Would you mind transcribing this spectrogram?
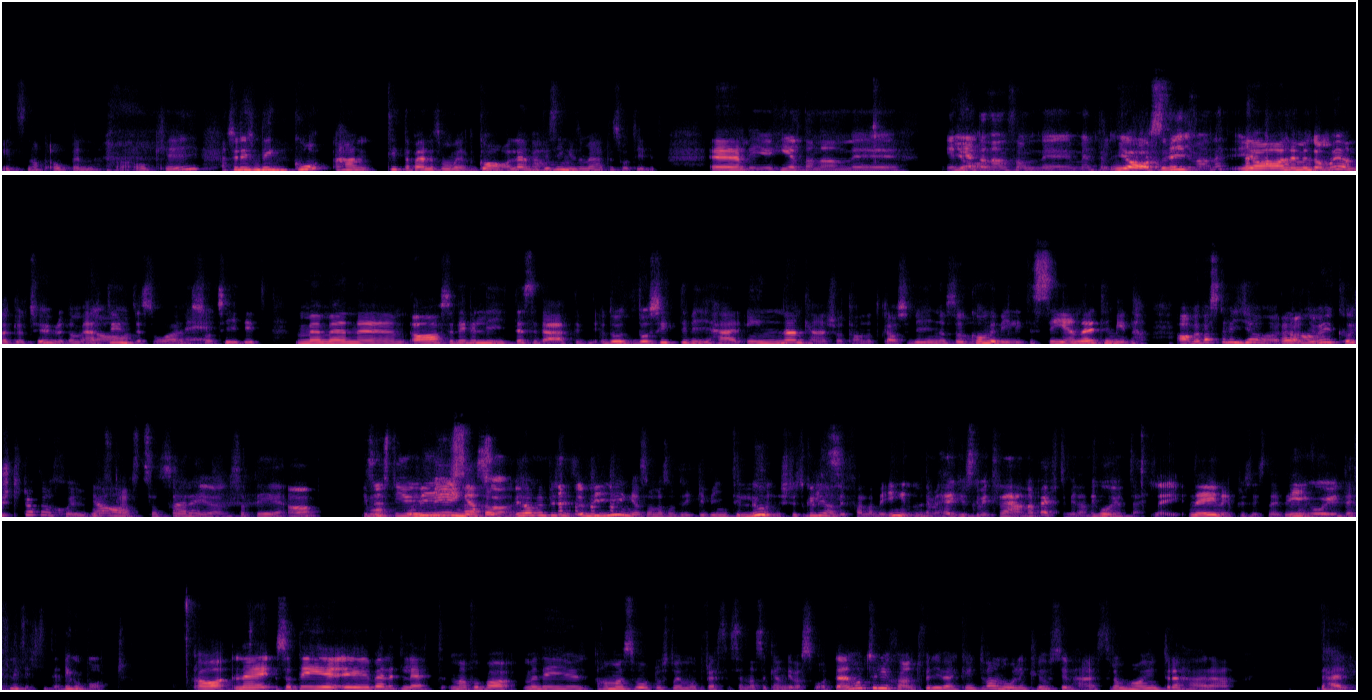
it's not open. Okej. Så det, är som det går, han tittar på henne som om hon var helt galen. Det Ja. finns ingen som äter så tidigt. Nej, Eh, det är ju helt annan, eh, en Ja. helt annan sån eh, mentalitet. Ja, så vi- ja, nej men de har ju andra kulturer. De äter ju Ja, inte så, nej. så tidigt. Men, men eh, ja, så det är väl lite sådär att då, då sitter vi här innan kanske och tar något glas vin och så kommer vi lite senare till middag. Ja, men vad ska vi göra då? Ja. Du har ju kurs till klockan sju Ja, oftast. Så, att, Så är det ju. Så det, ja. Vi måste ju och vi är inga också. som, ja, men precis, och vi är inga sådana som dricker vin till lunch. Det skulle ju aldrig falla mig in. Nej men herregud, ska vi träna på eftermiddagen? Det går ju inte. Nej, nej, nej precis. Nej, Det, går inte. går ju definitivt inte. Det går bort. Ja, nej, så att det är väldigt lätt. Man får bara, men det är ju, har man svårt att stå emot frestelserna så kan det vara svårt. Däremot så är det ju skönt för det verkar ju inte vara en all inclusive här, så de har ju inte det här, äh, det här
